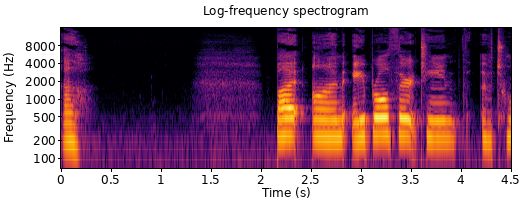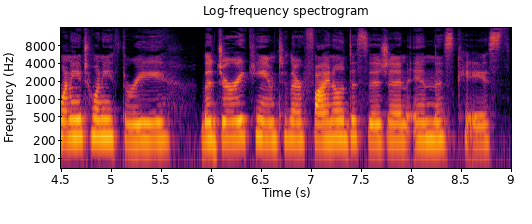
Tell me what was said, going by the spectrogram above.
Ugh. But on April 13th of 2023, the jury came to their final decision in this case.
